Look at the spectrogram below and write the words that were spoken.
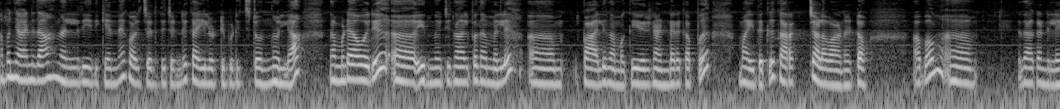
അപ്പം ഞാനിതാ നല്ല രീതിക്ക് തന്നെ കുഴച്ചെടുത്തിട്ടുണ്ട്. കയ്യിലൊട്ടി പിടിച്ചിട്ടൊന്നുമില്ല. നമ്മുടെ ആ ഒരു ഇരുന്നൂറ്റി നാൽപ്പത് എം എൽ പാൽ നമുക്ക് ഈ ഒരു രണ്ടര കപ്പ് മൈദക്ക് കറക്റ്റ് അളവാണ് കേട്ടോ. അപ്പം ഇതാ കണ്ടില്ലേ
